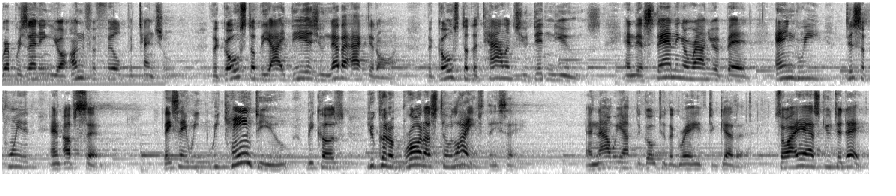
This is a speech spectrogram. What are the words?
representing your unfulfilled potential. The ghost of the ideas you never acted on, the ghost of the talents you didn't use. And they're standing around your bed, angry, disappointed, and upset. They say, we, we came to you because you could have brought us to life, they say. And now we have to go to the grave together. So I ask you today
